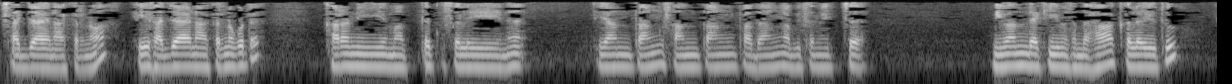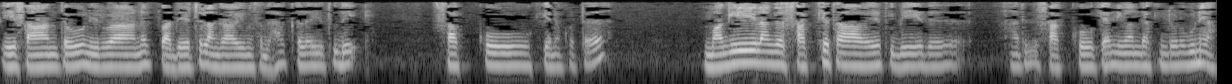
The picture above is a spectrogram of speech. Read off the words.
සජ්ජායනා කරනවා. ඒ සජ්ජායනා කරනකොට කරණීය මත්ත කුසලේන යන්තං සන්තං පදං අபிසමෙච්ච නිවන් දැකීම සඳහා කළ යුතු ඒ ශාන්ත වූ නිර්වාණ පදයට ළඟා වීම සඳහා කළ යුතු දේ. සක්කෝ කියනකොට මගේ ළඟ සත්‍යතාවය තිබේද? හරිද? සක්කෝ කියන්නේ නිවන් දකින්න ඕන ගුණයක්.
